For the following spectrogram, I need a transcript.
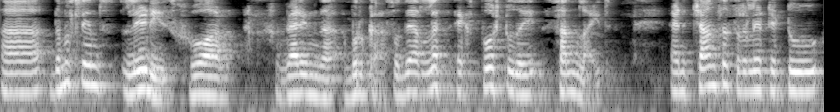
uh, the muslims ladies who are wearing the burqa so they are less exposed to the sunlight and chances related to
